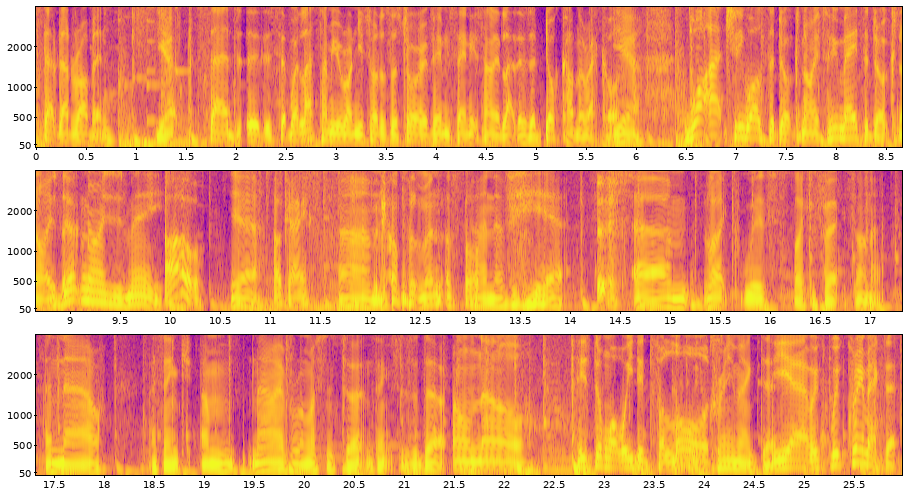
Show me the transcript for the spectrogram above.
stepdad Robin Yeah. said. Uh, s- well, last time you were on, you told us the story of him saying it sounded like there was a duck on the record. Yeah. What actually was the duck noise? Who made the duck noise? The duck noise is me. Oh, Yeah. okay. it's a compliment of sorts. Kind of, yeah. um, like with like effects on it. And now I think um now everyone listens to it and thinks it's a duck. Oh no. He's done what we did for Lord. Cream egged it. Yeah, we've, we've cream egged it.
